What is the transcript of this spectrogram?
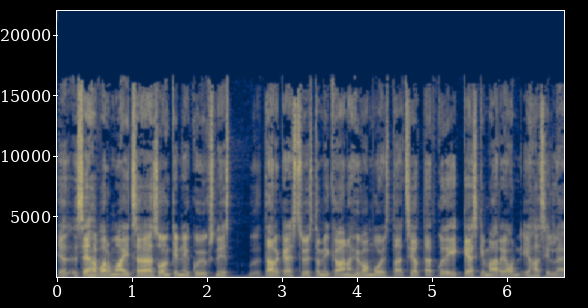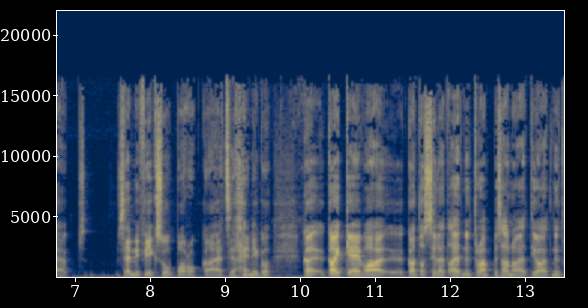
Ja sehän varmaan itse asiassa onkin niin kuin yksi niistä tärkeistä syistä, mikä on aina hyvä muistaa, että sijoittajat kuitenkin keskimäärin on ihan silleen semifiksua porukkaa, että siellä ei niinku, ka- kaikki ei vaan katso silleen, että, että nyt Trump sanoi, että joo, että nyt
